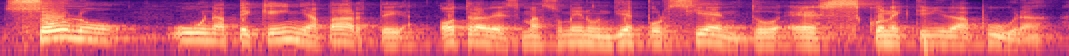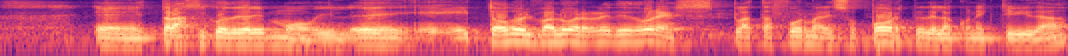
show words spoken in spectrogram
solo una pequeña parte, otra vez más o menos un 10% es conectividad pura, eh, tráfico de red móvil. Eh, eh, todo el valor alrededor es plataforma de soporte de la conectividad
